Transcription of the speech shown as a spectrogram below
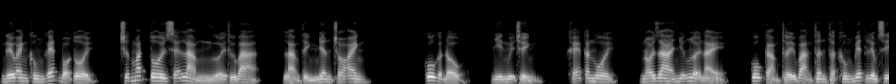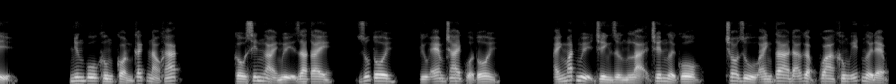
nếu anh không ghét bỏ tôi, trước mắt tôi sẽ làm người thứ ba, làm tình nhân cho anh. Cô gật đầu, nhìn ngụy trình, khẽ căn môi, nói ra những lời này cô cảm thấy bản thân thật không biết liêm sỉ. Nhưng cô không còn cách nào khác. Cầu xin ngài ngụy ra tay, giúp tôi, cứu em trai của tôi. Ánh mắt ngụy trình dừng lại trên người cô, cho dù anh ta đã gặp qua không ít người đẹp,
